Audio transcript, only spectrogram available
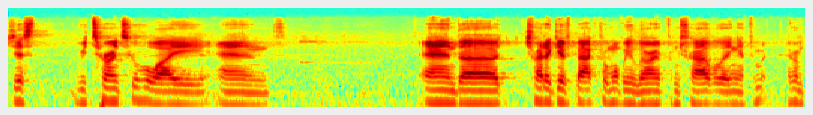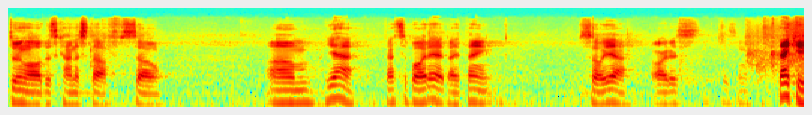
just return to Hawaii and, and uh, try to give back from what we learned from traveling and from, from doing all this kind of stuff. So um, yeah, that's about it, I think. So yeah, artists. Thank you.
